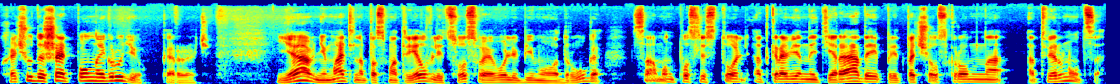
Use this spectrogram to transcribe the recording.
Хочу дышать полной грудью, короче. Я внимательно посмотрел в лицо своего любимого друга. Сам он после столь откровенной тирады предпочел скромно отвернуться.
